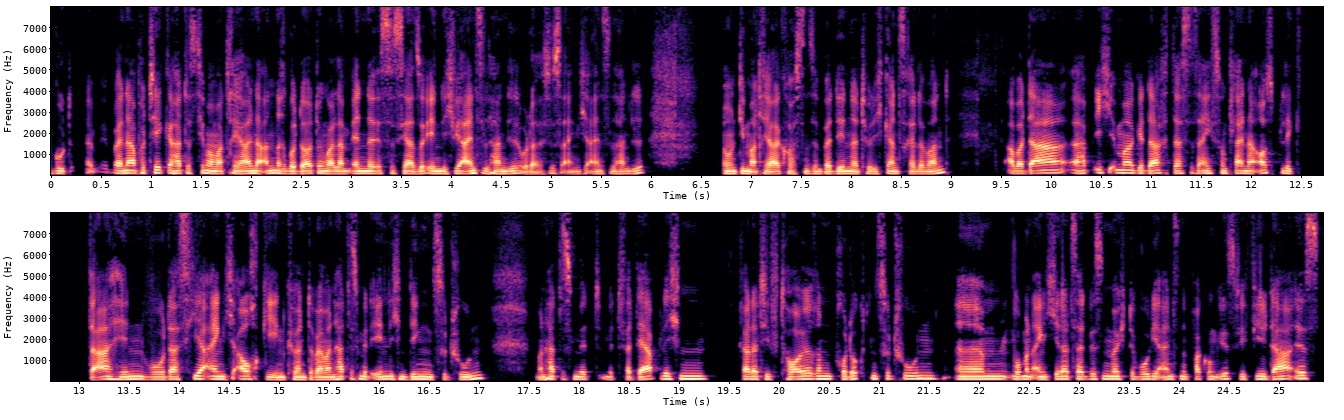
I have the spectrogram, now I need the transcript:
gut, äh, bei einer Apotheke hat das Thema Material eine andere Bedeutung, weil am Ende ist es ja so ähnlich wie Einzelhandel oder es ist eigentlich Einzelhandel. Und die Materialkosten sind bei denen natürlich ganz relevant. Aber da habe ich immer gedacht, das ist eigentlich so ein kleiner Ausblick dahin, wo das hier eigentlich auch gehen könnte, weil man hat es mit ähnlichen Dingen zu tun. Man hat es mit, mit verderblichen relativ teuren Produkten zu tun, ähm, wo man eigentlich jederzeit wissen möchte, wo die einzelne Packung ist, wie viel da ist.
